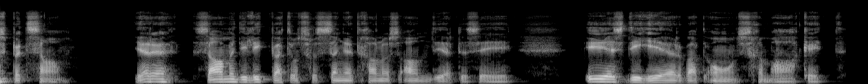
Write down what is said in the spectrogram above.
ons bid saam. Here, saam met die lied wat ons gesing het, gaan ons aan deur te sê: U is die Heer wat ons gemaak het.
